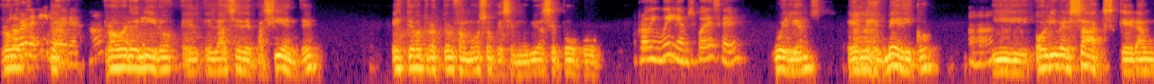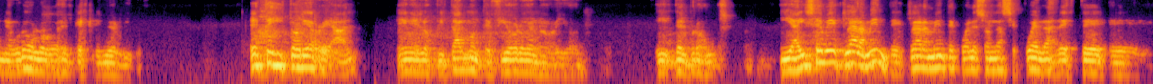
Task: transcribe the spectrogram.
Robert, De Niro era, ¿no? Robert De Niro, él, hace de paciente. Este otro actor famoso que se murió hace poco. Robin Williams, puede ser. Williams, él es el médico y Oliver Sacks, que era un neurólogo, es el que escribió el libro. Esta es historia real en el Hospital Montefiore de Nueva York y del Bronx. Y ahí se ve claramente, claramente cuáles son las secuelas de este eh,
